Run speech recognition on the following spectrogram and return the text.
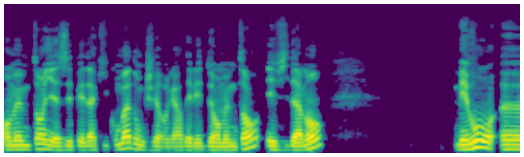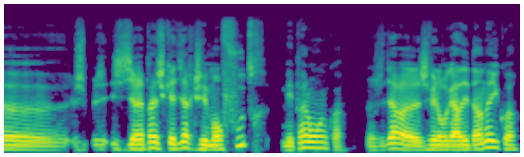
en même temps il y a Zepeda qui combat, donc je vais regarder les deux en même temps, évidemment. Mais bon, euh, je, je je dirais pas jusqu'à dire que je vais m'en foutre, mais pas loin, quoi. Je veux dire, je vais le regarder d'un œil, quoi.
